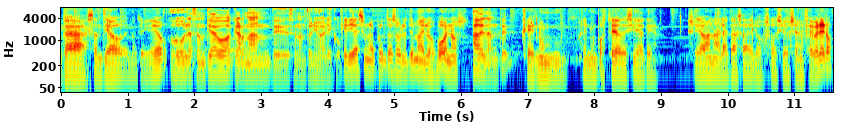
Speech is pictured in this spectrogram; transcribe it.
Acá Santiago de Montevideo. Hola Santiago, acá Hernán de San Antonio Areco. Quería hacer una pregunta sobre el tema de los bonos, Adelante. que en un, en un posteo decía que llegaban a la casa de los socios en febrero.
